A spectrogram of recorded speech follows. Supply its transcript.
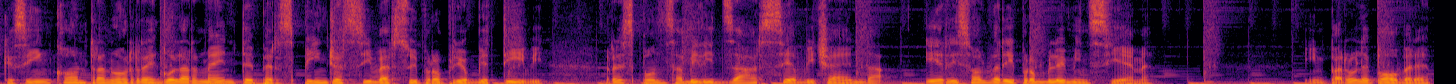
che si incontrano regolarmente per spingersi verso i propri obiettivi, responsabilizzarsi a vicenda e risolvere i problemi insieme. In parole povere,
